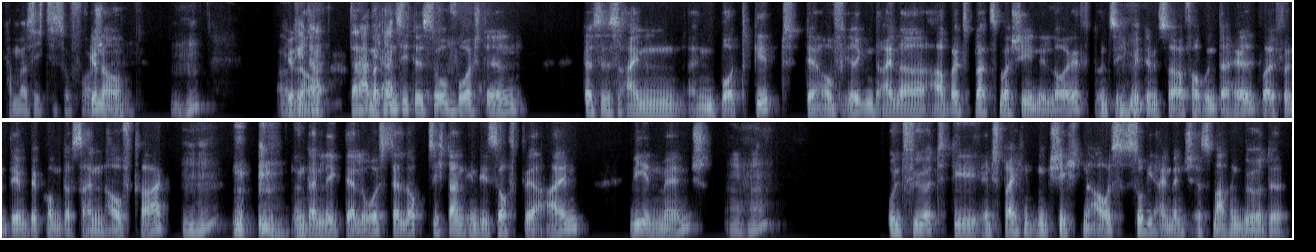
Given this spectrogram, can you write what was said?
Kann man sich das so vorstellen? Genau. Mhm. Okay, genau. Dann, dann man kann sich das so vorstellen, dass es einen, einen Bot gibt, der auf irgendeiner Arbeitsplatzmaschine läuft und sich mhm. mit dem Surfer unterhält, weil von dem bekommt er seinen Auftrag. Mhm. Und dann legt er los, der lockt sich dann in die Software ein, wie ein Mensch, mhm. und führt die entsprechenden Geschichten aus, so wie ein Mensch es machen würde.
